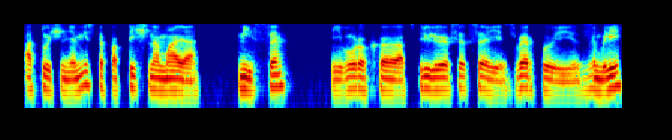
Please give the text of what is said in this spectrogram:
оточення міста фактично має місце, і ворог е, обстрілює все це і зверху, і з землі.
